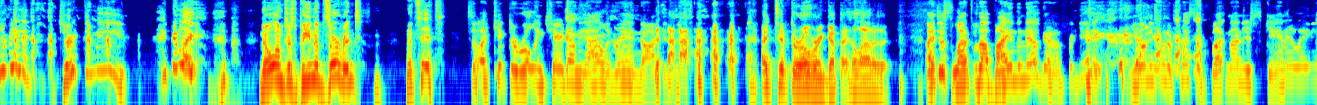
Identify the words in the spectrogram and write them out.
You're being a jerk to me. You're like, no, I'm just being observant. That's it. So I kicked a rolling chair down the aisle and ran. No, I. I tipped her over and got the hell out of there. I just left without buying the nail gun. Forget it. You don't even want to press a button on your scanner, lady.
